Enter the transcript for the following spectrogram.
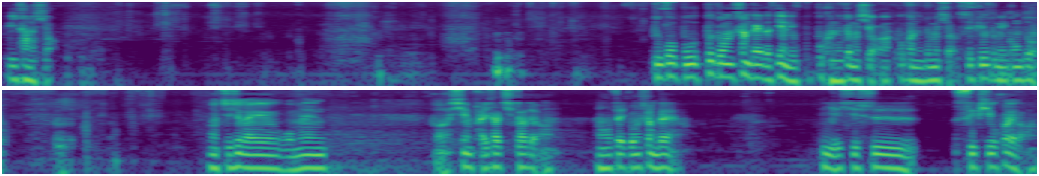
非常的小。如果不不装上盖的电流，不可能这么小啊，不可能这么小，CPU 都没工作。那接下来我们。啊，先排查其他的啊，然后再装上盖啊。也许是 CPU 坏了啊，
